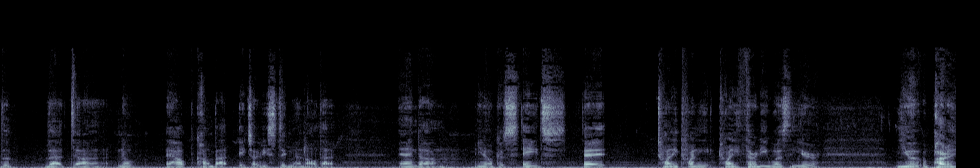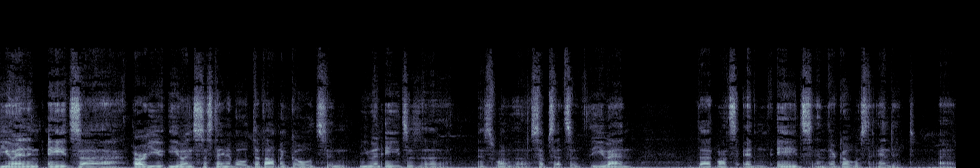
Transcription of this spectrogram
that that uh, you know help combat HIV stigma and all that, and um, you know because AIDS. Uh, 2020 2030 was the year. You part of UN AIDS uh, or UN Sustainable Development Goals and UN AIDS is a is one of the subsets of the UN that wants to end AIDS and their goal was to end it at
